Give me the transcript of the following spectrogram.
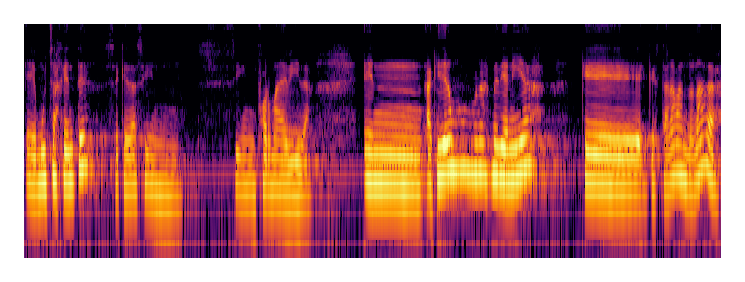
eh, mucha gente se queda sin, forma de vida. aquí tenemos unas medianías que, están abandonadas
